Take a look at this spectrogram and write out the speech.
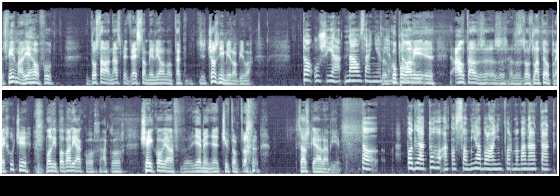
firma jeho dostala naspäť 200 miliónov. Tak čo s nimi robila? To už ja naozaj neviem. Kupovali to... E, auta z, z, zo zlatého plechu, či boli pomaly ako, ako šejkovia v Jemene, či v tomto Sávskej Arábie? To podľa toho, ako som ja bola informovaná, tak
